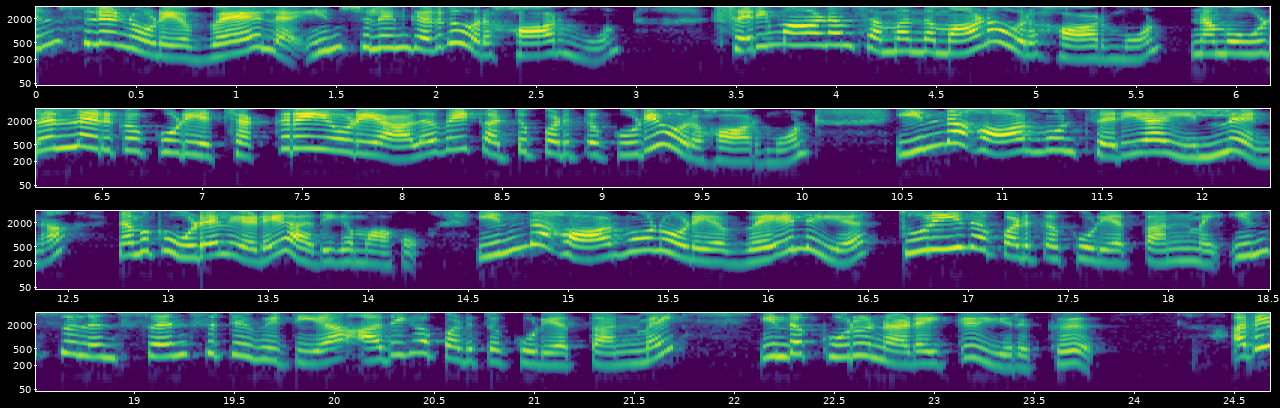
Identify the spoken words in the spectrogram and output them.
இன்சுலினுடைய வேலை இன்சுலின்கிறது ஒரு ஹார்மோன் செரிமானம் சம்பந்தமான ஒரு ஹார்மோன் நம்ம உடலில் இருக்கக்கூடிய சர்க்கரையோடைய அளவை கட்டுப்படுத்தக்கூடிய ஒரு ஹார்மோன். இந்த ஹார்மோன் சரியாக இல்லைன்னா நமக்கு உடல் எடை அதிகமாகும். இந்த ஹார்மோனுடைய வேலையை துரிதப்படுத்தக்கூடிய தன்மை இன்சுலின் சென்சிட்டிவிட்டியை அதிகப்படுத்தக்கூடிய தன்மை இந்த குறுநடைக்கு இருக்குது அதே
